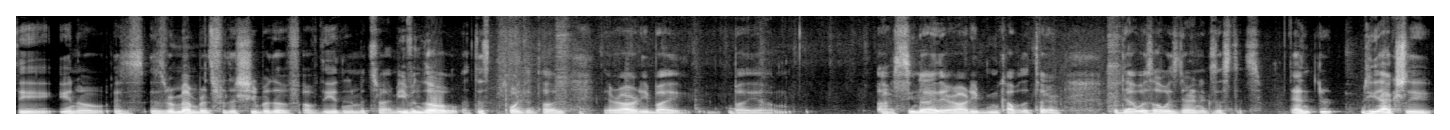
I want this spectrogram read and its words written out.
the you know his his remembrance for the shibud of, of the Yidden Mitzrayim. Even though at this point in time they're already by by um, Har Sinai, they're already in Kabbalah Torah, but that was always there in existence. And he actually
